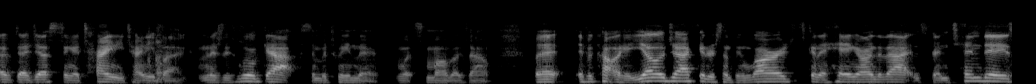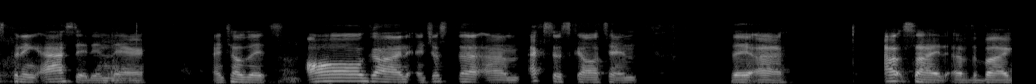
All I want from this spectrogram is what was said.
of digesting a tiny, tiny bug. And there's these little gaps in between there let small bugs out. But if it caught like a yellow jacket or something large, it's going to hang on to that and spend 10 days putting acid in there until it's all gone and just the um, exoskeleton, the uh, outside of the bug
